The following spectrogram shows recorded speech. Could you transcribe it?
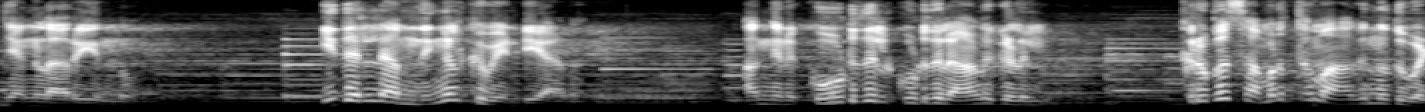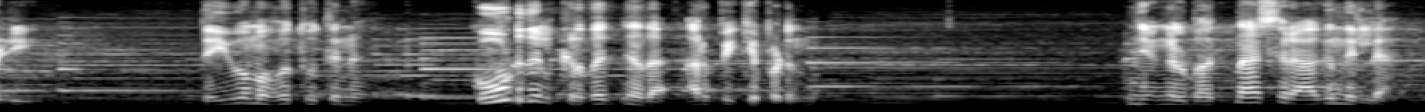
ഞങ്ങൾ അറിയുന്നു. ഇതെല്ലാം നിങ്ങൾക്ക് വേണ്ടിയാണ്. അങ്ങനെ കൂടുതൽ കൂടുതൽ ആളുകളിൽ കൃപ സമർത്ഥമാകുന്നത് വഴി ദൈവമഹത്വത്തിന് കൂടുതൽ കൃതജ്ഞത അർപ്പിക്കപ്പെടുന്നു. ഞങ്ങൾ ഭഗ്നാശരാകുന്നില്ല.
